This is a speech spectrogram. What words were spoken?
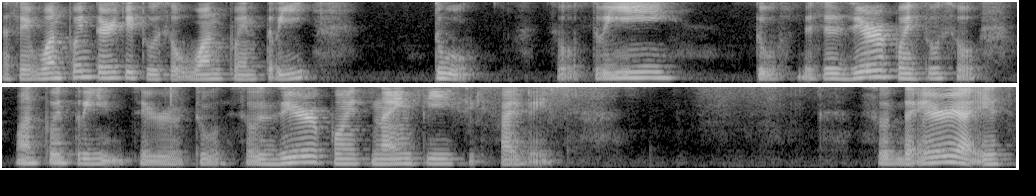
let's say 1.32, so 1.32. So 3, 2. This is 0 0.2, so 1.302. So 0 0.9658. So the area is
